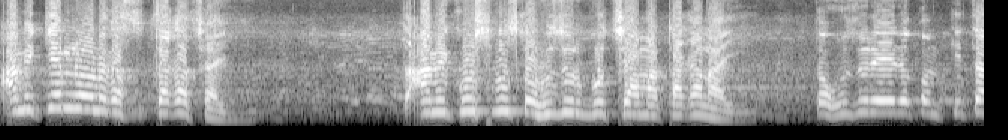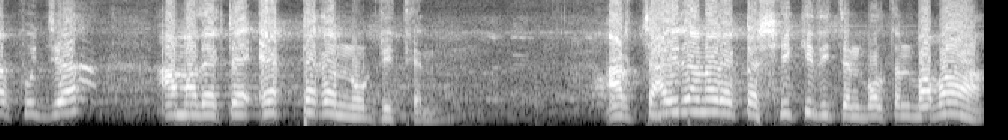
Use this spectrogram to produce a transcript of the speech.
আমি কেমনে ওনার কাছে টাকা চাই? তো আমি কুসমুস করে, হুজুর বুঝছে আমার টাকা নাই। তো হুজুরে এরকম কিতাব খুঁজা আমার একটা এক টাকার নোট দিতেন। আর চাইরানার একটা শিখি দিতেন, বলতেন, বাবা,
